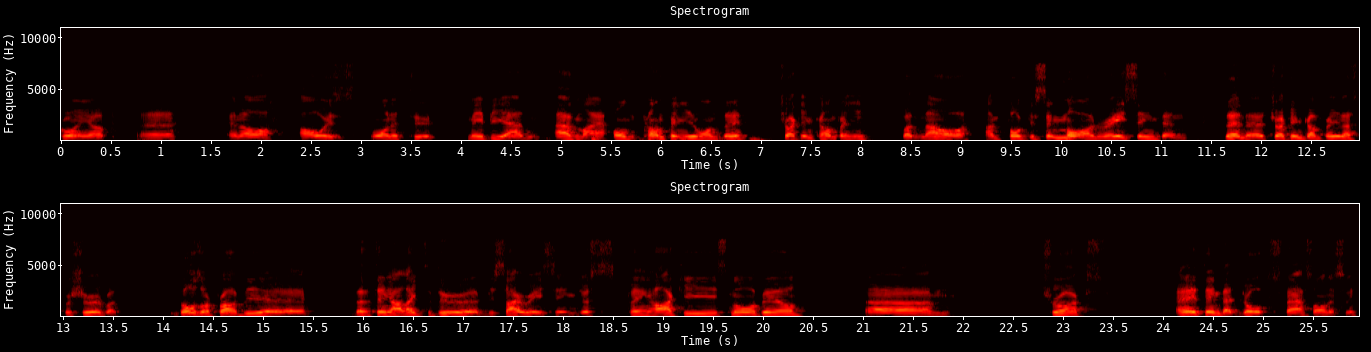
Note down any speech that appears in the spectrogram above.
growing up, uh, and I, always wanted to maybe add, have my own company one day, trucking company. But now I'm focusing more on racing than than a trucking company, that's for sure. But those are probably uh, the thing I like to do uh, beside racing, just playing hockey, snowmobile, um, trucks, anything that goes fast, honestly.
